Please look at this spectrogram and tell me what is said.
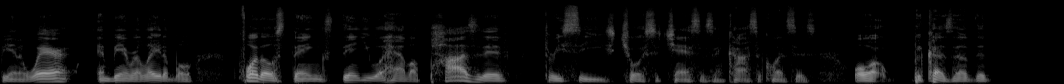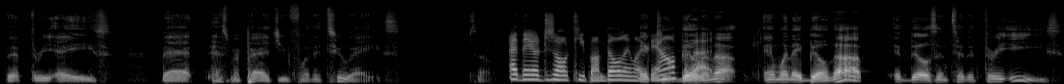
Being aware and being relatable for those things, then you will have a positive three C's, choices, chances, and consequences, or because of the the three A's that has prepared you for the two A's. So and they'll just all keep on building like they the keep alphabet. building up, and when they build up, it builds into the three E's:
